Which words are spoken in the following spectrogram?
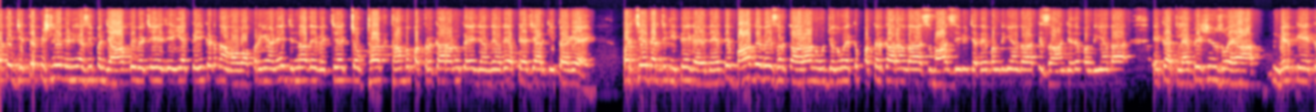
ਅਤੇ ਜਿੱਥੇ ਪਿਛਲੇ ਦਿਨੀ ਅਸੀਂ ਪੰਜਾਬ ਦੇ ਵਿੱਚ ਇਹ ਜਿਹੀਆਂ ਕਈ ਘਟਨਾਵਾਂ ਵਾਪਰੀਆਂ ਨੇ, ਜਿਨ੍ਹਾਂ ਦੇ ਵਿੱਚ ਚੌਥਾ ਥੰਬ ਪੱਤਰਕਾਰਾਂ ਨੂੰ ਕਹੇ ਜਾਂਦੇ ਆ ਤੇ ਅਤਿਆਚਾਰ ਕੀਤਾ ਗਿਆ ਹੈ। ਪਰਚੇ ਦਰਜ ਕੀਤੇ ਗਏ ਨੇ ਤੇ ਬਾਅਦ ਦੇ ਵਿੱਚ ਸਰਕਾਰਾਂ ਨੂੰ ਜਦੋਂ ਇੱਕ ਪੱਤਰਕਾਰਾਂ ਦਾ, ਸਮਾਜ ਸੇਵੀ ਜਥੇਬੰਦੀਆਂ ਦਾ, ਕਿਸਾਨ ਜਥੇਬੰਦੀਆਂ ਦਾ ਇੱਕ ਕੋਲੈਬੋਰੇਸ਼ਨ ਹੋਇਆ, ਮਿਲ ਕੇ ਇੱਕ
